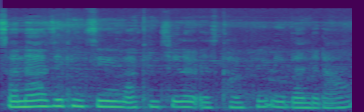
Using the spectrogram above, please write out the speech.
So now as you can see, my concealer is completely blended out.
